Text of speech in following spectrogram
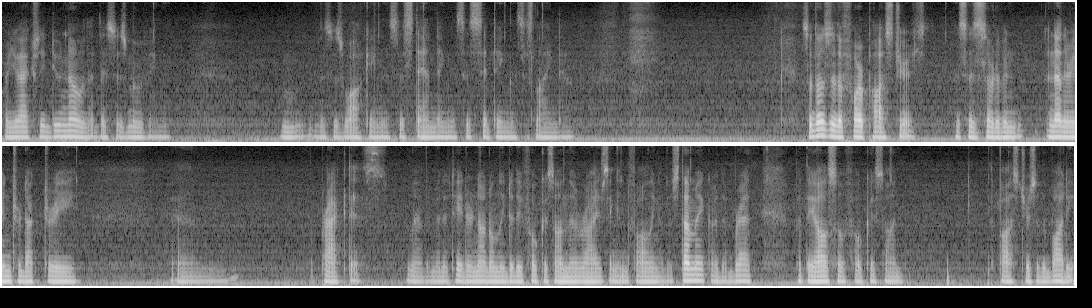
where you actually do know that this is moving. Mm, this is walking, this is standing, this is sitting, this is lying down. So those are the four postures. This is sort of an, another introductory um, practice. Now the meditator, not only do they focus on the rising and falling of the stomach or the breath, but they also focus on the postures of the body.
